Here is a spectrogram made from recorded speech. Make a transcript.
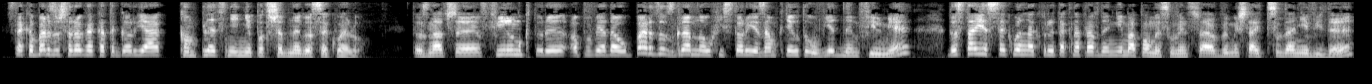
jest taka bardzo szeroka kategoria kompletnie niepotrzebnego sequelu. To znaczy, film, który opowiadał bardzo zgrabną historię zamkniętą w jednym filmie, dostaje sequel, na który tak naprawdę nie ma pomysłu, więc trzeba wymyślać cuda niewidy.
